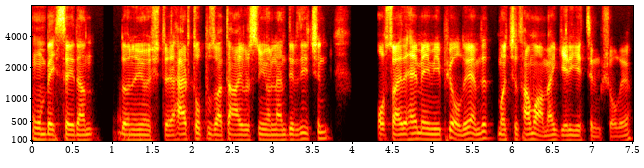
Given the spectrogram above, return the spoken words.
15 sayıdan dönüyor işte. Her topu zaten Iverson yönlendirdiği için o sayede hem MVP oluyor hem de maçı tamamen geri getirmiş oluyor.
